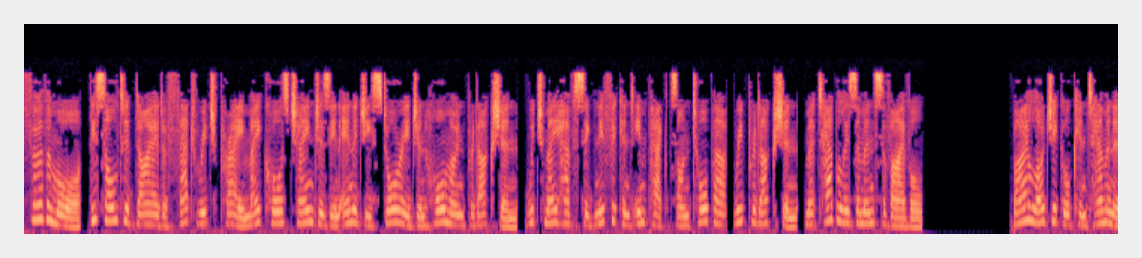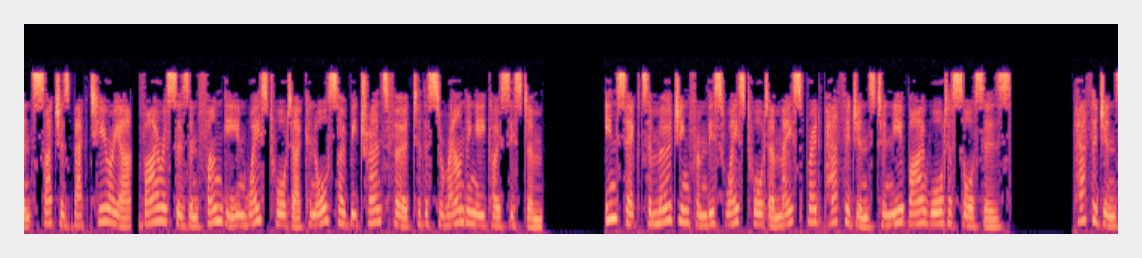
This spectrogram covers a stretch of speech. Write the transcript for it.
Furthermore, this altered diet of fat-rich prey may cause changes in energy storage and hormone production, which may have significant impacts on torpor, reproduction, metabolism and survival. Biological contaminants such as bacteria, viruses and fungi in wastewater can also be transferred to the surrounding ecosystem. Insects emerging from this wastewater may spread pathogens to nearby water sources. Pathogens,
